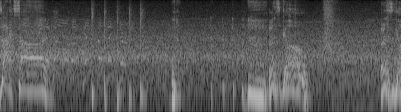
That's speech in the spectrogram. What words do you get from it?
Jackson! The goal that gives the victory. Let's go! Let's go!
